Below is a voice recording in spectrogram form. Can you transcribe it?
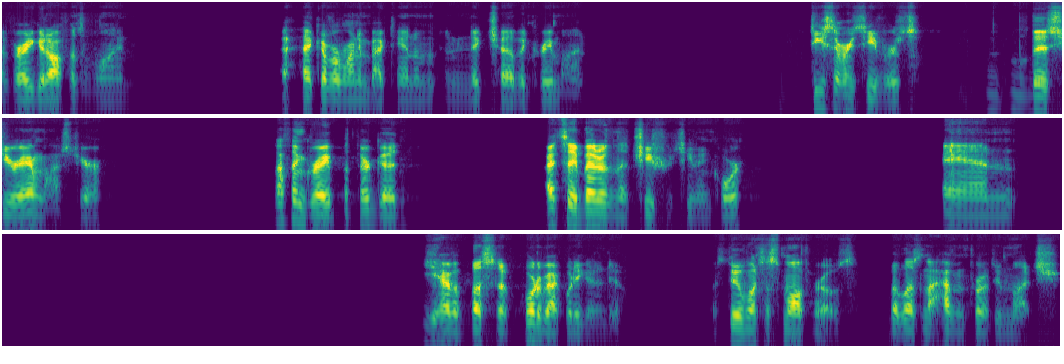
a very good offensive line, a heck of a running back tandem in Nick Chubb and Kareem Hunt. Decent receivers this year and last year. Nothing great, but they're good. I'd say better than the Chiefs receiving core. And you have a busted up quarterback. What are you going to do? Let's do a bunch of small throws, but let's not have him throw too much.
